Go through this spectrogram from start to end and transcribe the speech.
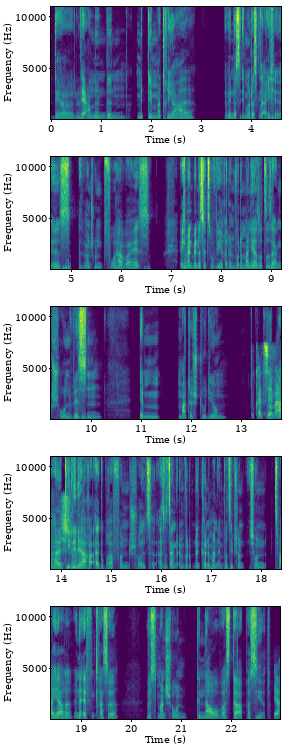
der Lernenden mit dem Material, wenn das immer das gleiche ist, also wenn man schon vorher weiß, ich meine, wenn das jetzt so wäre, dann würde man ja sozusagen schon wissen, im Mathestudium Du kannst ja immer halt die lineare Algebra von Scholze. Also sagen, dann, würde, dann könnte man im Prinzip schon, schon zwei Jahre in der 11. Klasse, wüsste man schon genau, was da passiert. Ja,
